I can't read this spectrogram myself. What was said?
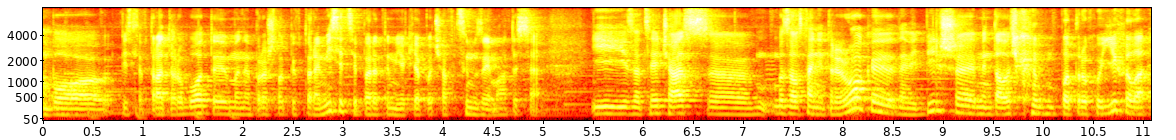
бо після втрати роботи мене пройшло півтора місяці перед тим, як я почав цим займатися. І за цей час, е, за останні три роки, навіть більше, менталочка потроху їхала.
